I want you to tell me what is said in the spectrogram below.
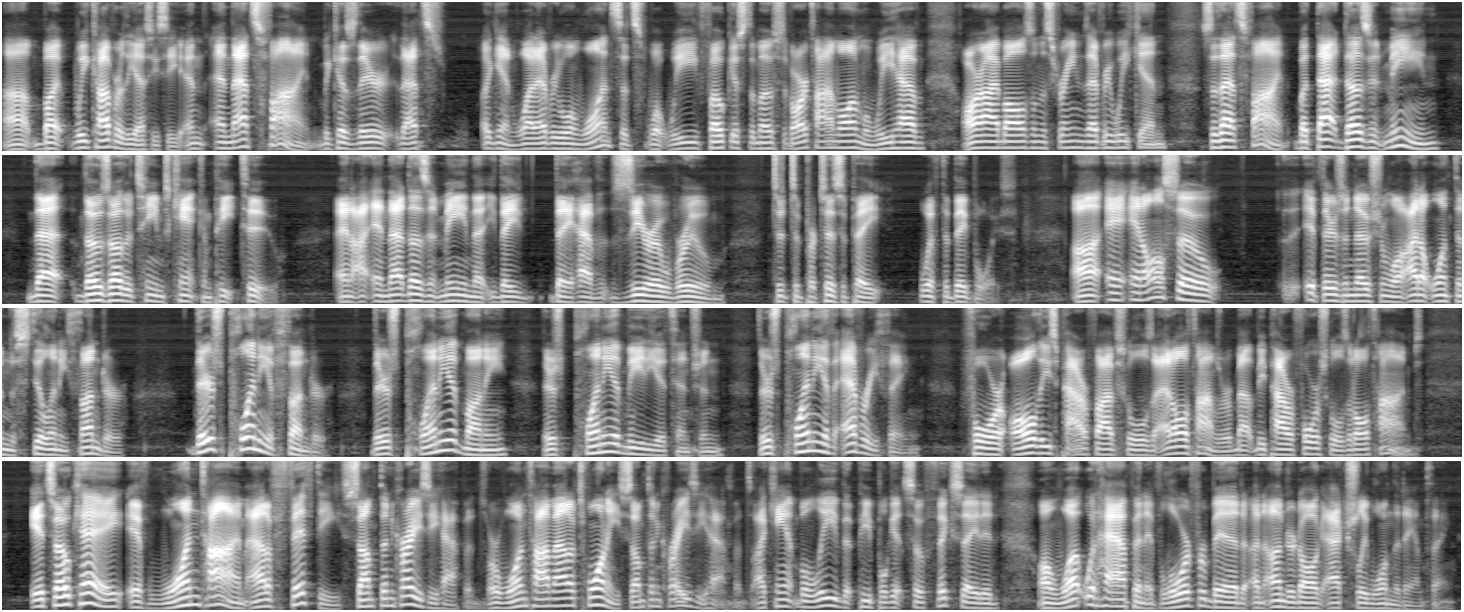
uh, but we cover the SEC, and and that's fine because there that's again what everyone wants. It's what we focus the most of our time on when we have our eyeballs on the screens every weekend. So that's fine, but that doesn't mean that those other teams can't compete too, and I and that doesn't mean that they they have zero room to to participate with the big boys. Uh, and, and also if there's a notion, well, I don't want them to steal any thunder. There's plenty of thunder. There's plenty of money. There's plenty of media attention. There's plenty of everything for all these Power Five schools at all times. We're about to be Power Four schools at all times it's okay if one time out of 50 something crazy happens or one time out of 20 something crazy happens. I can't believe that people get so fixated on what would happen if lord forbid an underdog actually won the damn thing.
